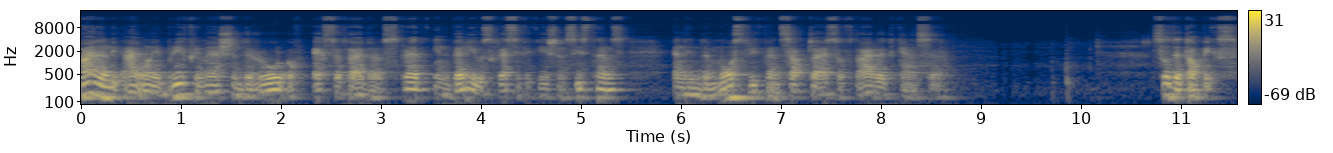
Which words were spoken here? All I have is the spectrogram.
Finally, I only briefly mentioned the role of extrathyroidal spread in various classification systems and in the most frequent subtypes of thyroid cancer. So the topics.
